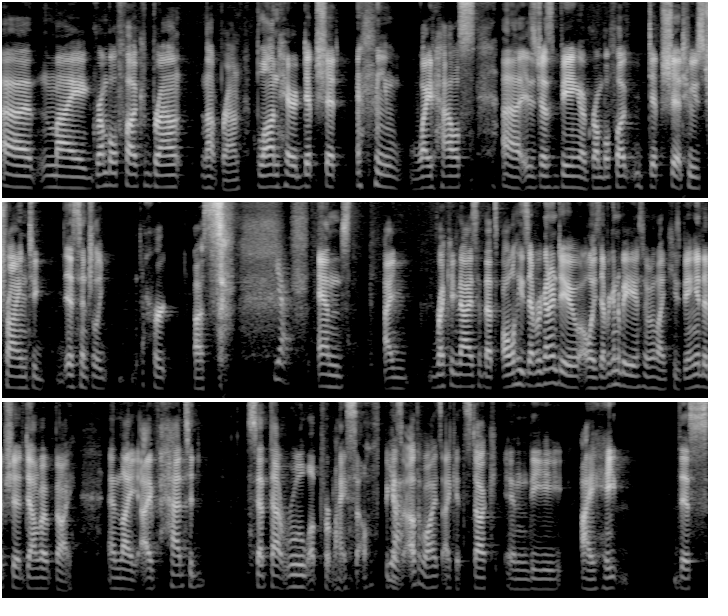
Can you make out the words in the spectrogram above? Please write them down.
uh, my grumblefuck brown, not brown, blonde-haired dipshit in the White House uh, is just being a grumblefuck dipshit who's trying to essentially hurt us. yeah. and I recognize that that's all he's ever gonna do, all he's ever gonna be. So like he's being a dipshit, downvote die, and like I've had to set that rule up for myself because Yeah. otherwise I get stuck in the I hate this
